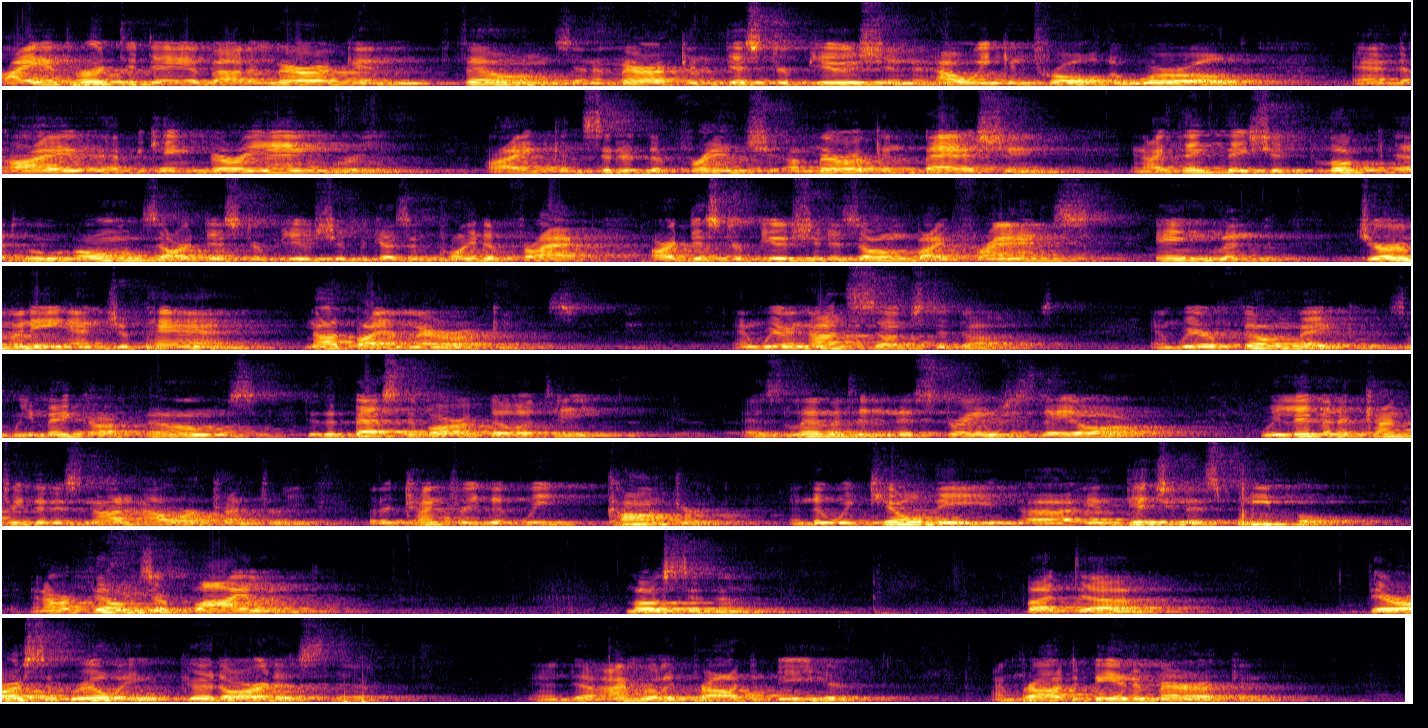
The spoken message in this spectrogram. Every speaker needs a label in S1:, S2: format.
S1: I have heard today about American films and American distribution and how we control the world, and I became very angry. I considered the French American bashing, and I think they should look at who owns our distribution because, in point of fact, our distribution is owned by France, England, Germany, and Japan, not by Americans. And we are not subsidized. And we are filmmakers, and we make our films to the best of our ability, as limited and as strange as they are. We live in a country that is not our country, but a country that we conquered and that we killed the uh, indigenous people. And our films are violent, most of them. But uh, there are some really good artists there. And uh, I'm really proud to be here. I'm proud to be an American.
